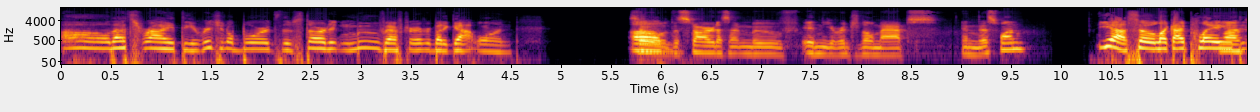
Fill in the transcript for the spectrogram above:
oh that's right the original boards the star didn't move after everybody got one So Um, the star doesn't move in the original maps in this one. yeah so like i played Okay.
